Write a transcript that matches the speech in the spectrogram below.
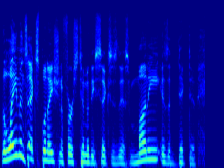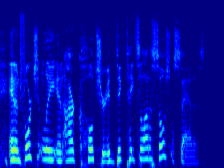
The layman's explanation of 1 Timothy 6 is this money is addictive. And unfortunately, in our culture, it dictates a lot of social status.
